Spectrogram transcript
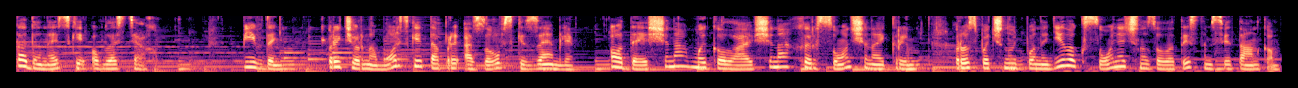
та Донецькій областях. Південь причорноморські та приазовські землі. Одещина, Миколаївщина, Херсонщина і Крим розпочнуть понеділок сонячно-золотистим світанком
